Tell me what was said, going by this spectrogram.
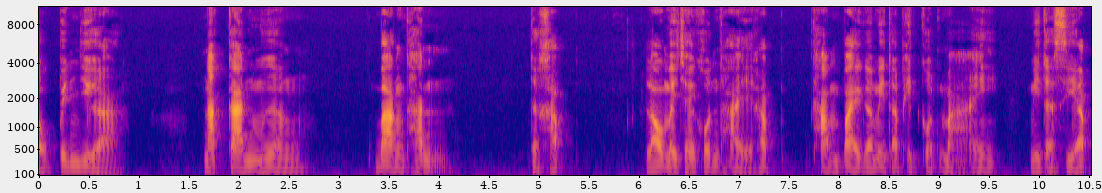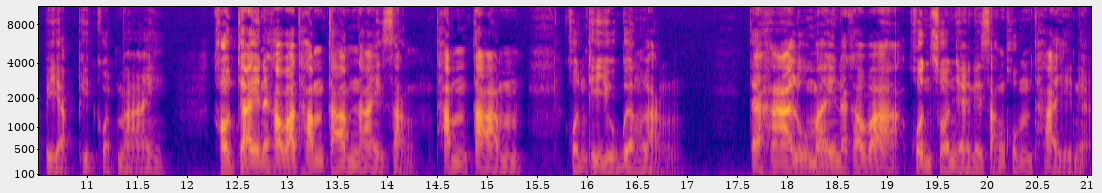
ตกเป็นเหยื่อ นักการเมืองบางท่านเถอะครับ เราไม่ใช่คนไทยครับ ทำไปก็มีแต่ผิดกฎหมาย มีแต่เสียเปรียบผิดกฎหมาย เข้าใจนะครับว่าทำตามนายสั่งทำตามคนที่อยู่เบื้องหลัง แต่หารู้ไหมนะครับว่าคนส่วนใหญ่ในสังคมไทยเนี่ย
